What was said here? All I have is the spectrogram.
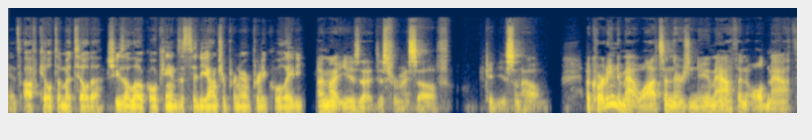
It's off kilter Matilda. She's a local Kansas City entrepreneur, pretty cool lady. I might use that just for myself. Could use some help. According to Matt Watson, there's new math and old math.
